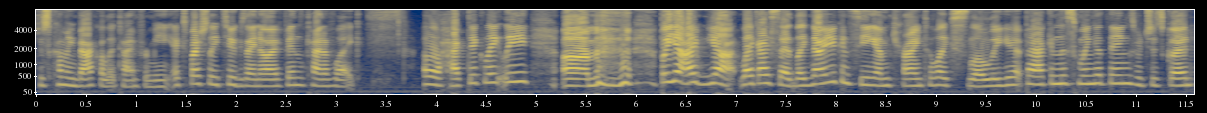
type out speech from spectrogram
just coming back all the time for me, especially too because I know I've been kind of like little hectic lately. Um, but yeah, I yeah, like I said, like now you can see I'm trying to like slowly get back in the swing of things, which is good.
